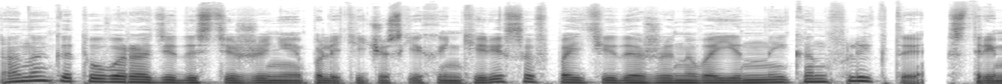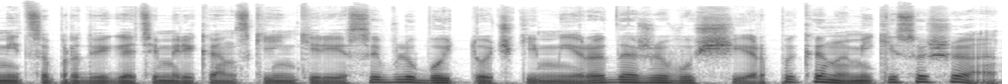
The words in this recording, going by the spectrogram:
Она готова ради достижения политических интересов пойти даже на военные конфликты, стремится продвигать американские интересы в любой точке мира даже в ущерб экономике США.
